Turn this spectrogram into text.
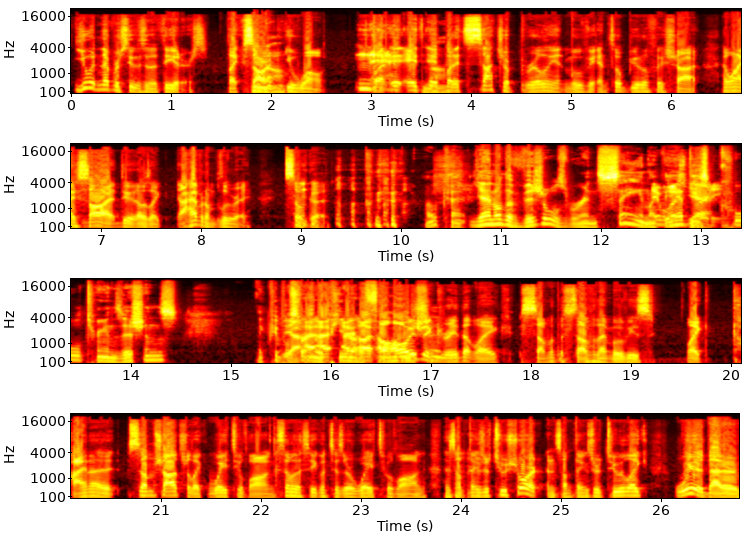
you would never see this in the theaters. Like, sorry, No. you won't. Nah. But it, it, No. it but it's such a brilliant movie and so beautifully shot. And when I saw it, dude, I was like, I have it on Blu-ray. It's so good. Okay. Yeah, no, the visuals were insane. Like It they was had these cool transitions. Like people yeah, starting I, to appear I, out of I, fall will and always agree that like some of the stuff in that movie's like kind of some shots are like way too long. Some of the sequences are way too long, and some things are too short, and some things are too like weird that are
